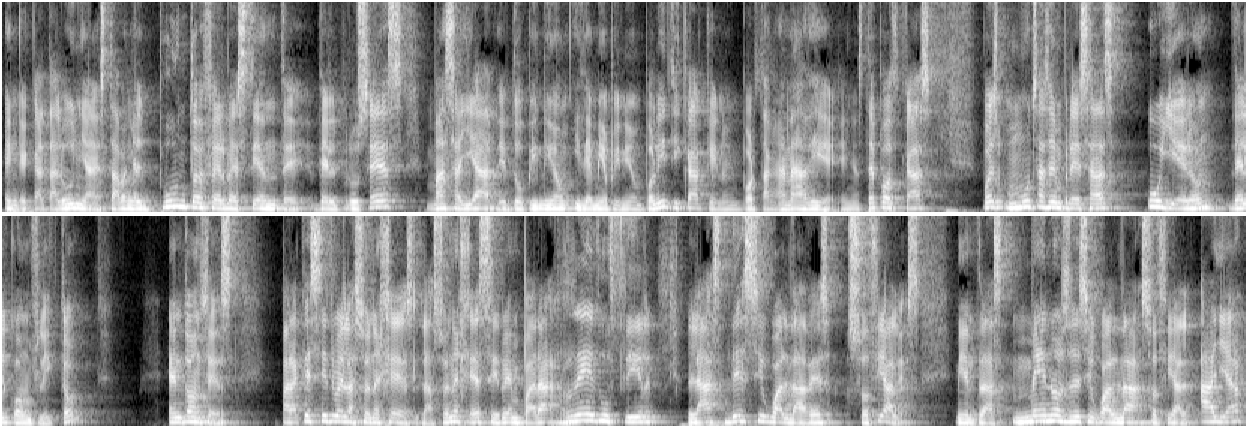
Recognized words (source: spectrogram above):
en que Cataluña estaba en el punto efervesciente del procés, más allá de tu opinión y de mi opinión política, que no importan a nadie en este podcast, pues muchas empresas huyeron del conflicto. Entonces, ¿para qué sirven las ONGs? Las ONGs sirven para reducir las desigualdades sociales. Mientras menos desigualdad social haya,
